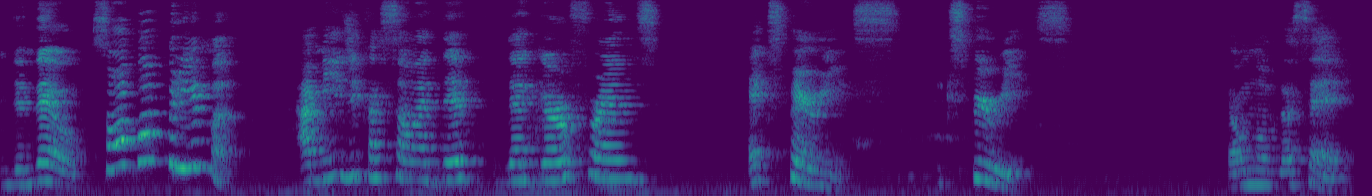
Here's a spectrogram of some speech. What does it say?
Entendeu? Sou uma boa prima. A minha indicação é The, The Girlfriend's Experience. Experience. É o nome da série.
